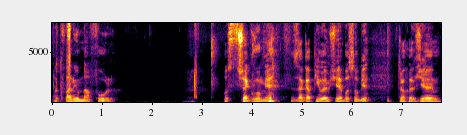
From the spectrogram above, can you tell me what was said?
Akwarium na full. Ostrzegło mnie, zagapiłem się, bo sobie trochę wziąłem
